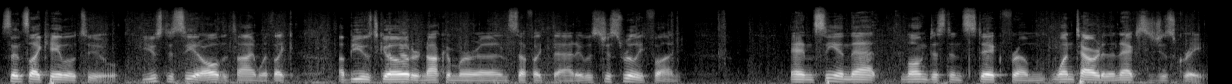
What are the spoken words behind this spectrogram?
since like Halo 2. You used to see it all the time with like Abused Goat or Nakamura and stuff like that. It was just really fun. And seeing that long distance stick from one tower to the next is just great.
